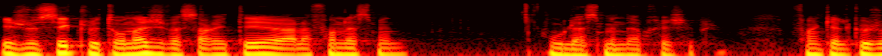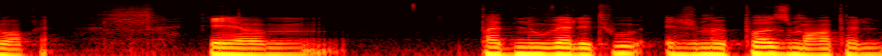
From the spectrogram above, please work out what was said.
Et je sais que le tournage, va s'arrêter à la fin de la semaine. Ou la semaine d'après, je sais plus. Enfin, quelques jours après. Et euh, pas de nouvelles et tout. Et je me pose, je me rappelle,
